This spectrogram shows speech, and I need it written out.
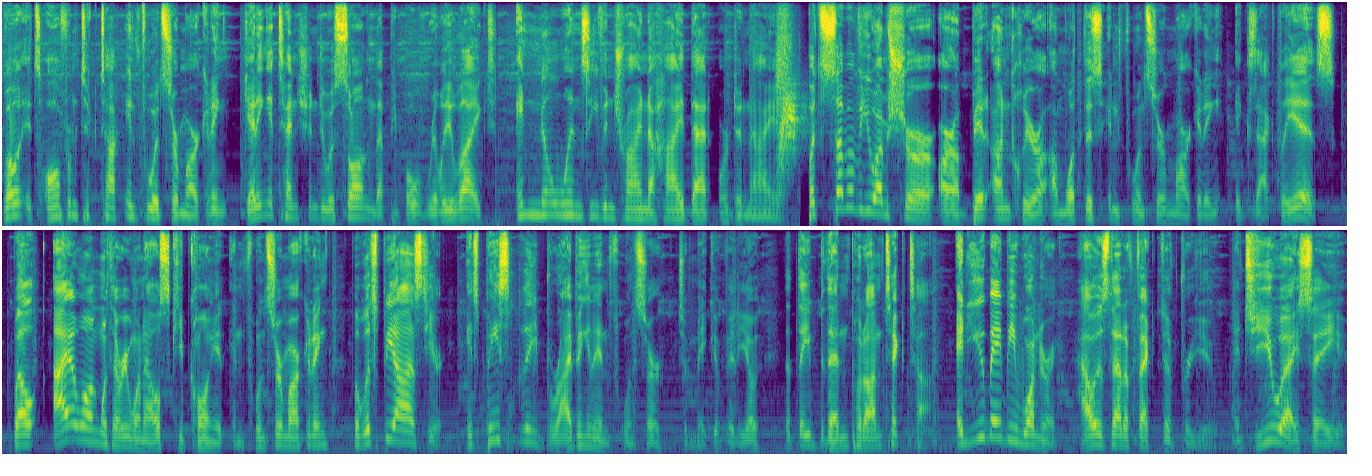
Well, it's all from TikTok influencer marketing, getting attention to a song that people really liked, and no one's even trying to hide that or deny it. But some of you, I'm sure, are a bit unclear on what this influencer marketing exactly is. Well, I, along with everyone else, keep calling it influencer marketing, but let's be honest here. It's basically bribing an influencer to make a video that they then put on TikTok. And you may be wondering, how is that effective for you? And to you, I say,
